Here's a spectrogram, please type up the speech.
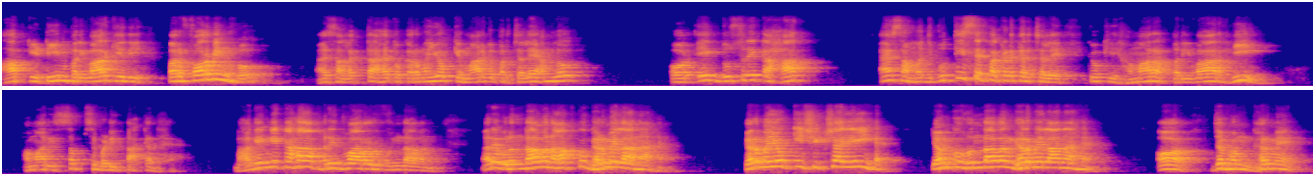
आपकी टीम, परिवार की यदि परफॉर्मिंग हो, ऐसा लगता है तो कर्मयोग के मार्ग पर चले हम लोग, और एक दूसरे का हाथ ऐसा मजबूती से पकड़कर चले, क्योंकि हमारा परिवार ही हमारी सबसे बड़ी ताकत है। भागेंगे कहा? हरिद्वार और वृंदावन। अरे, वृंदावन आपको घर में लाना है। कर्मयोग की शिक्षा यही है कि हमको वृंदावन घर में लाना है। और जब हम घर में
